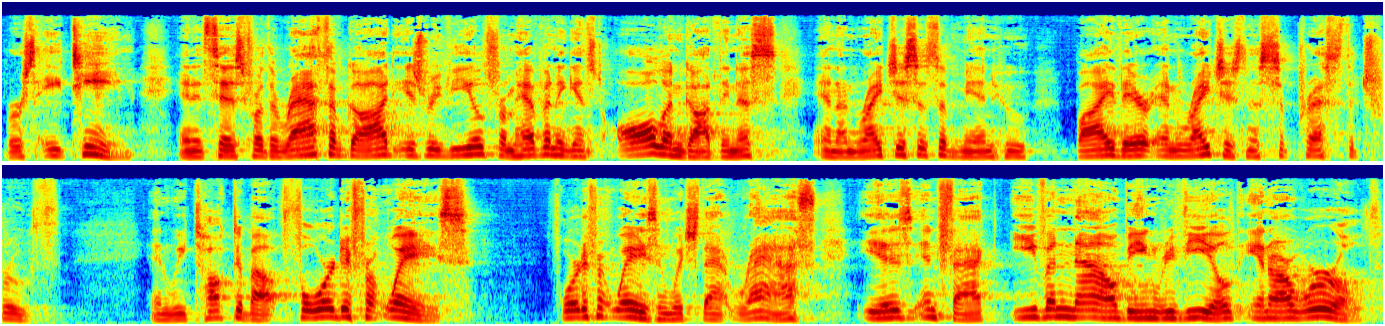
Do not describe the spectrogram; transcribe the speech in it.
verse 18. And it says, For the wrath of God is revealed from heaven against all ungodliness and unrighteousness of men who by their unrighteousness suppress the truth. And we talked about four different ways. Four different ways in which that wrath is, in fact, even now being revealed in our world.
